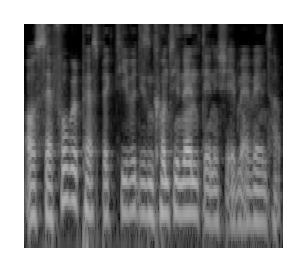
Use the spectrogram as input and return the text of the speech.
aus der Vogelperspektive diesen Kontinent, den ich eben erwähnt habe.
